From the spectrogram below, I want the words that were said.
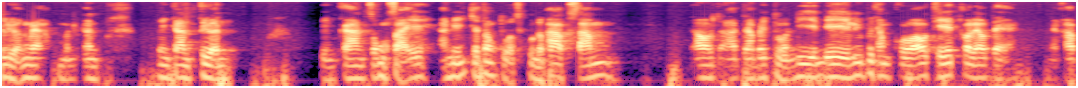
เหลืองเนี่ยเหมือนกันเป็นการเตือน เป็นการสงสัย อันนี้จะต้องตรวจคุณภาพซ้ำเราอาจจะไปตรวจ DNA หรือไปทำ grow out test ก็แล้วแต่นะครับ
